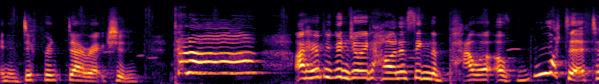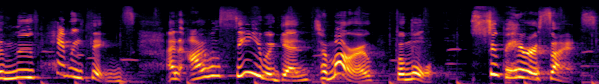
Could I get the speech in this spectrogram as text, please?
in a different direction. Ta-da! I hope you've enjoyed harnessing the power of water to move heavy things. And I will see you again tomorrow for more superhero science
